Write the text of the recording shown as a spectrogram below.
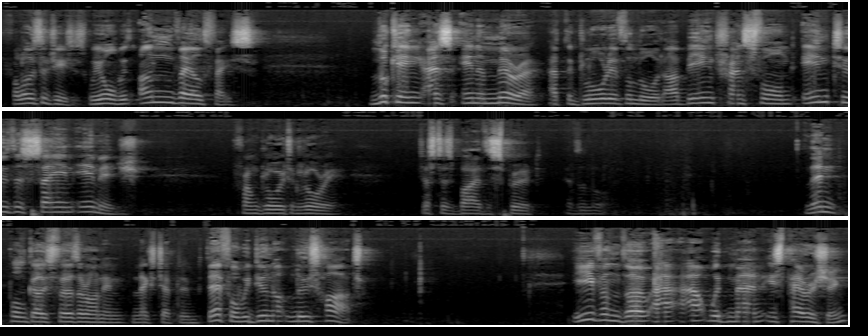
followers of Jesus, we all with unveiled face, looking as in a mirror at the glory of the Lord, are being transformed into the same image from glory to glory, just as by the Spirit of the Lord. Then Paul goes further on in the next chapter. Therefore, we do not lose heart. Even though our outward man is perishing,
